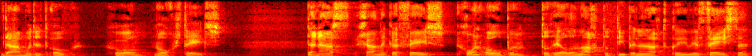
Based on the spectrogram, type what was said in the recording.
Daar moet het ook gewoon nog steeds. Daarnaast gaan de cafés gewoon open tot heel de nacht. Tot diep in de nacht kun je weer feesten.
